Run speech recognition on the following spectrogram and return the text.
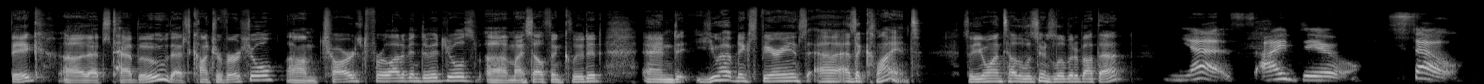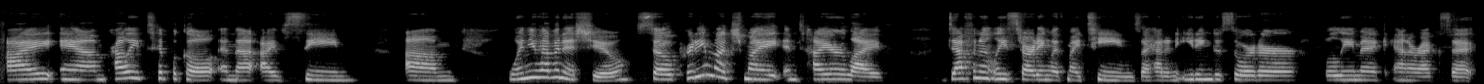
big, uh, that's taboo, that's controversial, um, charged for a lot of individuals, uh, myself included. And you have an experience uh, as a client. So you want to tell the listeners a little bit about that? Yes, I do. So I am probably typical in that I've seen um, when you have an issue. So pretty much my entire life, definitely starting with my teens, I had an eating disorder, bulimic, anorexic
